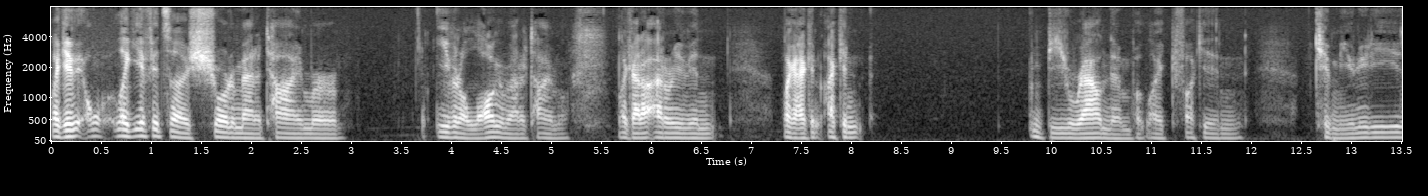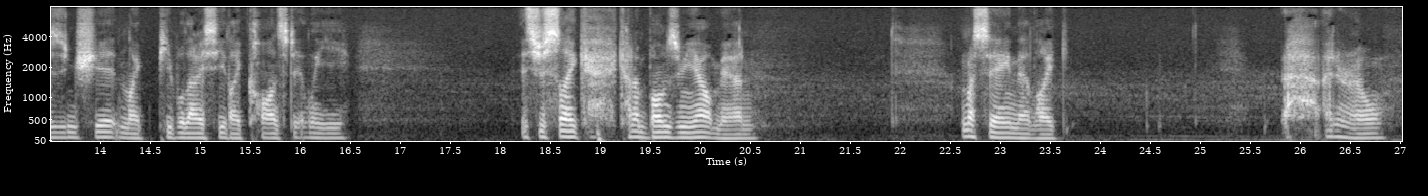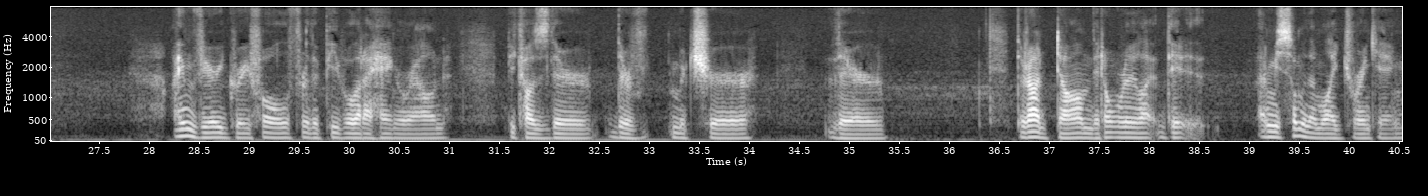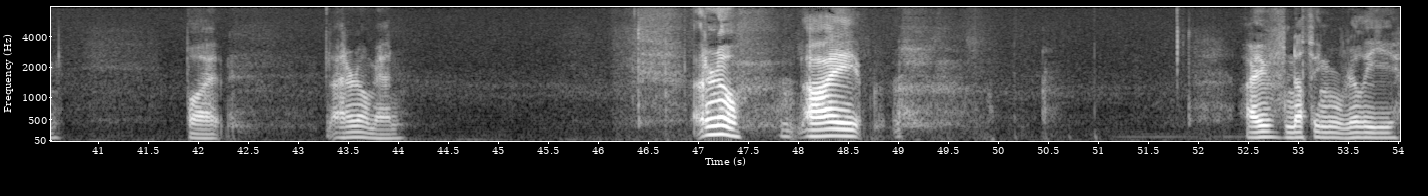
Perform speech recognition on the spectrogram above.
Like if like if it's a short amount of time or even a long amount of time, like I, I don't even like I can I can be around them, but like fucking communities and shit and like people that I see like constantly it's just like kind of bums me out, man. I'm not saying that like I don't know. I'm very grateful for the people that I hang around because they're they're mature, they're they're not dumb. They don't really like they. I mean, some of them like drinking, but I don't know, man. I don't know. I I've nothing really.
